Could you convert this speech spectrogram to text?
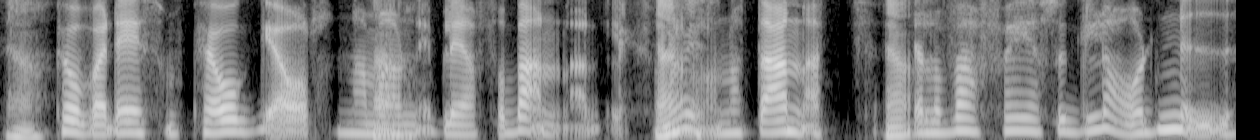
Ja. på vad det är som pågår när man blir förbannad. Liksom, eller något annat. Eller varför är jag så glad nu?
